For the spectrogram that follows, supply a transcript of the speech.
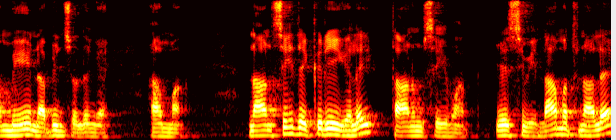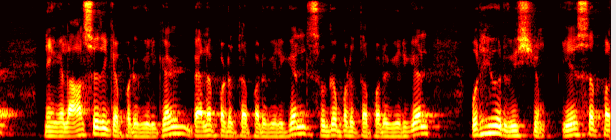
ஆமேன் அப்படின்னு சொல்லுங்கள் ஆமாம் நான் செய்த கிரியைகளை தானும் செய்வான். இயேசுவின் நாமத்தினால நீங்கள் ஆஸ்வதிக்கப்படுவீர்கள் பலப்படுத்தப்படுவீர்கள் சுகப்படுத்தப்படுவீர்கள். ஒரே ஒரு விஷயம் ஏசப்பா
